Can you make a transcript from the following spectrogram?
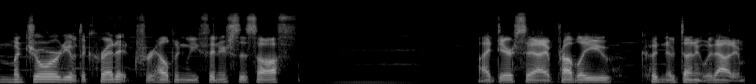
majority of the credit for helping me finish this off. I dare say I probably couldn't have done it without him.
